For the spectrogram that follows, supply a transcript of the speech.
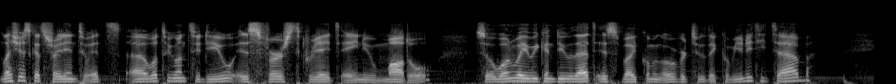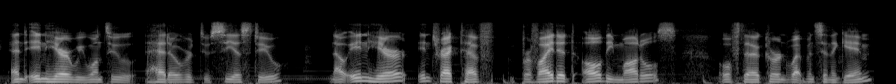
let's just get straight into it. Uh, what we want to do is first create a new model. So one way we can do that is by coming over to the community tab and in here we want to head over to CS2 now in here, Intract have provided all the models of the current weapons in the game.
